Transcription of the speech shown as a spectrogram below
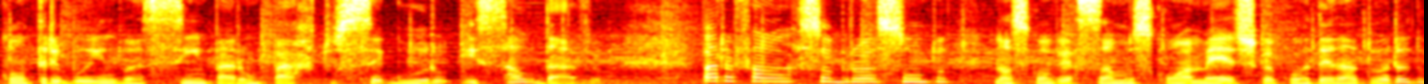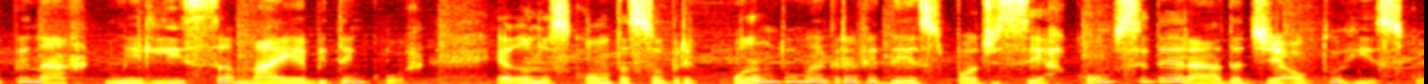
contribuindo assim para um parto seguro e saudável. Para falar sobre o assunto, nós conversamos com a médica coordenadora do Pinar, Melissa Maia Bittencourt. Ela nos conta sobre quando uma gravidez pode ser considerada de alto risco.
